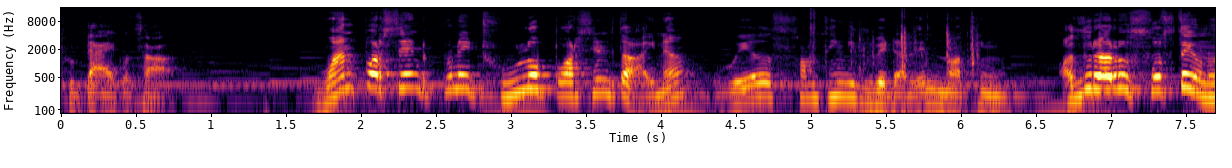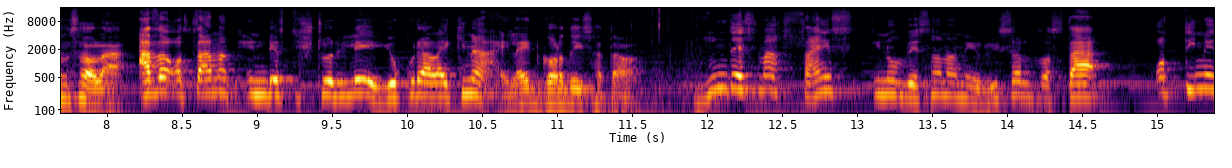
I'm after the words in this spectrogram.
छुट्याएको छ। वान पर्सेन्ट कुनै ठुलो पर्सेन्ट त होइन। Well something is better than nothing हजुरहरू सोच्दै हुनुहुन्छ होला आज अचानक इन्डेप्थ स्टोरीले यो कुरालाई किन हाइलाइट गर्दैछ त? जुन देशमा साइन्स इनोभेसन अनि रिसर्च जस्ता अति नै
